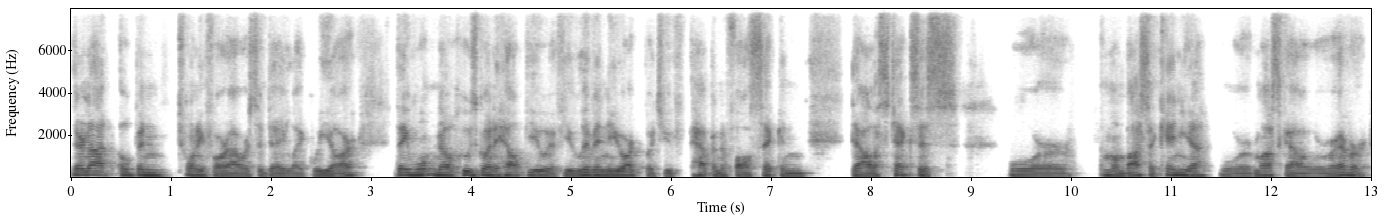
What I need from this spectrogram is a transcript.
They're not open 24 hours a day like we are. They won't know who's going to help you if you live in New York, but you happen to fall sick in Dallas, Texas, or Mombasa, Kenya, or Moscow, or wherever.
